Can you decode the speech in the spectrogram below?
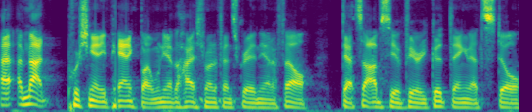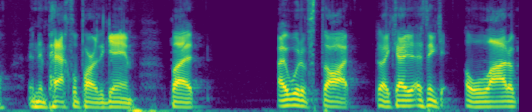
I, am not pushing any panic button when you have the highest run defense grade in the NFL. That's obviously a very good thing. That's still an impactful part of the game. But I would have thought, like, I, I think a lot of,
